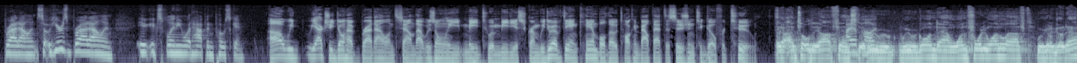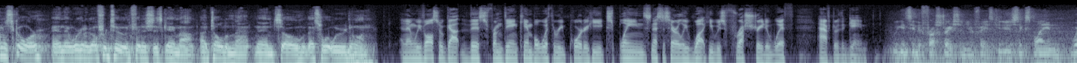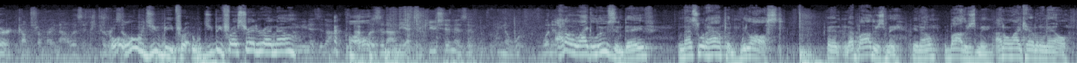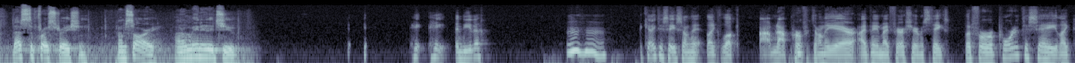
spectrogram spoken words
Brad Allen. So here's Brad Allen I- explaining what happened post game. Uh, we we actually don't have Brad Allen's sound. That was only made to a media scrum. We do have Dan Campbell though talking about that decision to go for two. I told the offense that we were we were going down 141 left. We're going to go down and score, and then we're going to go for two and finish this game out. I told them that, and so that's what we were doing. And then we've also got this from Dan Campbell with the reporter. He explains necessarily what he was frustrated with after the game. We can see the frustration in your face. Can you just explain where it comes from right now? Is it the What, result? what would you be? fr- Would you be frustrated right now? I mean, is it on the call? Is it on the execution? Is it, you know, wh- what is I don't like losing, Dave, and that's what happened. We lost, and that bothers me. You know, it bothers me. I don't like having an L. That's the frustration. I'm sorry. I don't mean it at you. Hey, hey, Anita. Mm-hmm. Can I just say something? Like, look, I'm not perfect on the air. I've made my fair share of mistakes. But for a reporter to say, like,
